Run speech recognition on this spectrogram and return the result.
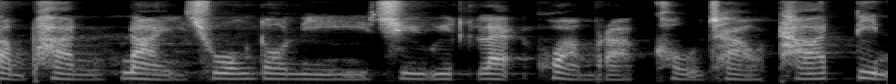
สัมพันธ์ในช่วงตอนนี้ชีวิตและความรักของชาวธาตุดิน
